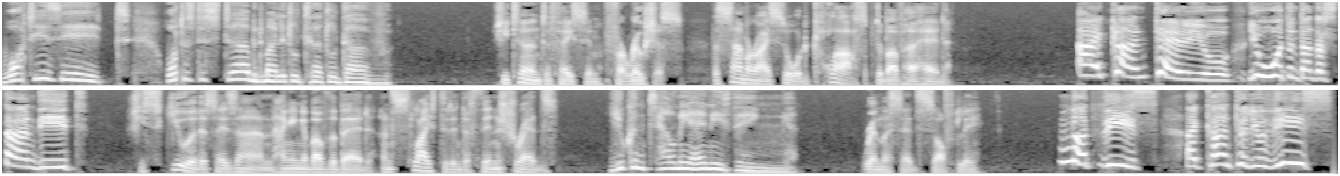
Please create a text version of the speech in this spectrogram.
What is it? What has disturbed my little turtle dove? She turned to face him, ferocious, the samurai sword clasped above her head. I can't tell you. You wouldn't understand it. She skewered a Cezanne hanging above the bed and sliced it into thin shreds. You can tell me anything, Rimmer said softly. Not this! I can't tell you this!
